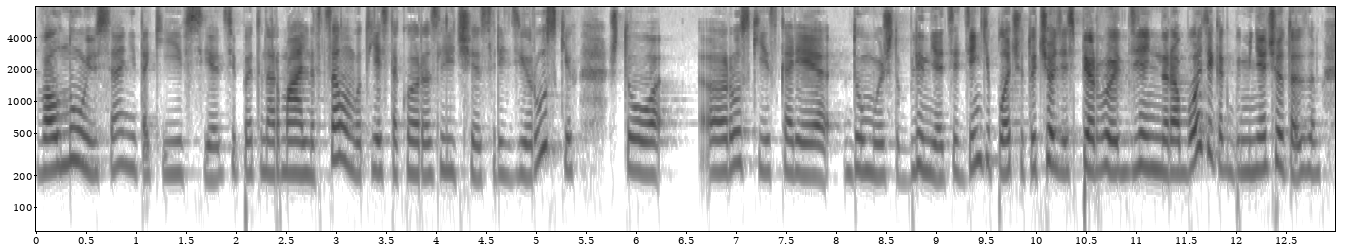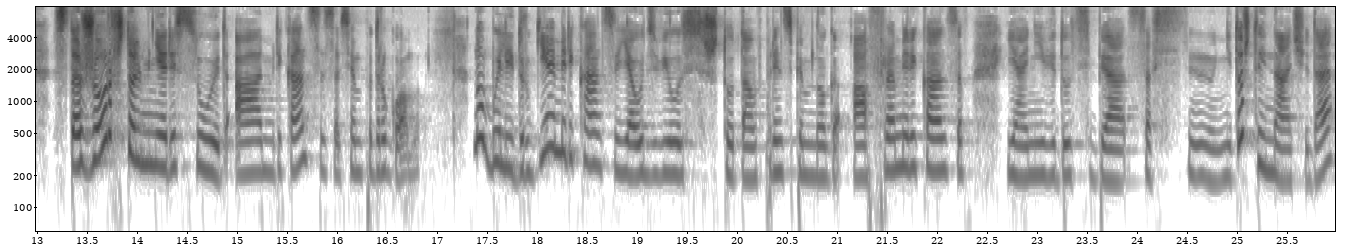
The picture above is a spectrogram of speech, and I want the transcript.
волнуюсь, они такие все, типа это нормально. В целом вот есть такое различие среди русских, что русские скорее думают, что, блин, я тебе деньги плачу, ты что здесь первый день на работе, как бы меня что-то там стажер, что ли, мне рисует, а американцы совсем по-другому. Ну, были и другие американцы, я удивилась, что там, в принципе, много афроамериканцев, и они ведут себя совсем, ну, не то что иначе, да,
